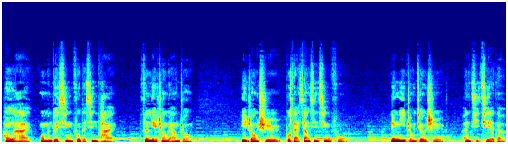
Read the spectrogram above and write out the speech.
后来，我们对幸福的心态分裂成两种。一种是不再相信幸福，另一种就是很急切的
